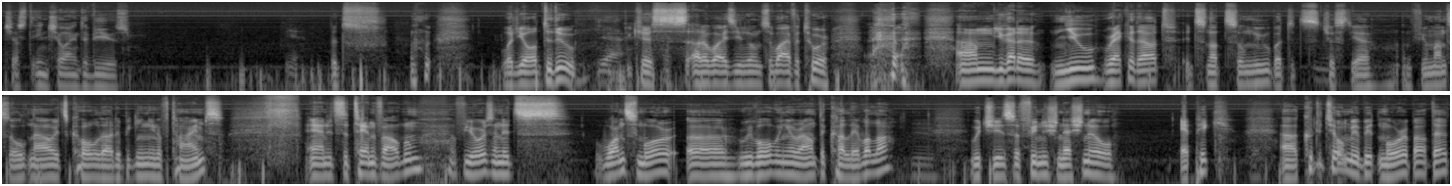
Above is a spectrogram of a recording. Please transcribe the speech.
just enjoying the views. Yeah, that's what you ought to do. Yeah. Because otherwise you don't survive a tour. um, you got a new record out. It's not so new, but it's just yeah a few months old now. It's called uh, "The Beginning of Times," and it's the tenth album of yours, and it's once more uh, revolving around the Kalevala. Mm which is a Finnish national epic. Uh, could you tell me a bit more about that?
